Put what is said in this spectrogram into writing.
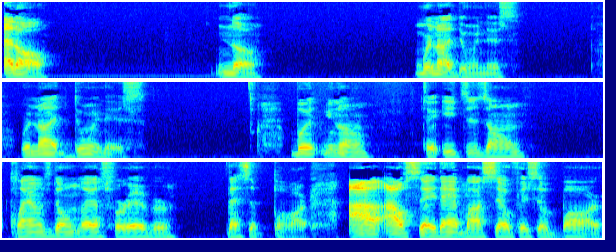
At all. No. We're not doing this. We're not doing this. But, you know, to each his own clowns don't last forever. That's a bar. I I'll say that myself. It's a bar.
